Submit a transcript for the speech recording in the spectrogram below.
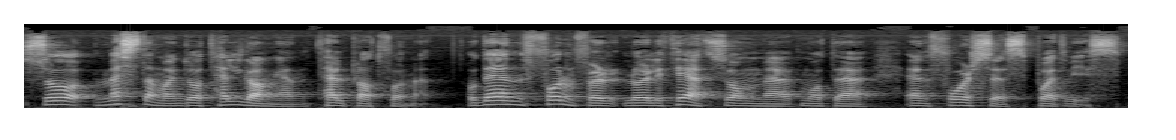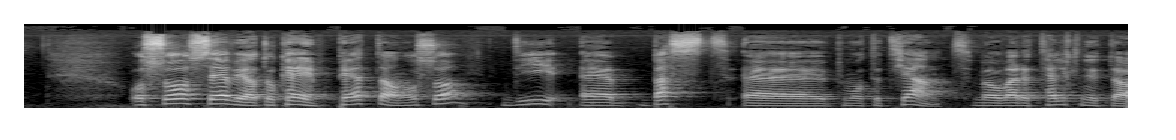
så mister man da tilgangen til plattformen. Og det er en form for lojalitet som eh, på en måte enforces på et vis. Og så ser vi at ok, PT-ene også de er best eh, på en måte tjent med å være tilknytta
